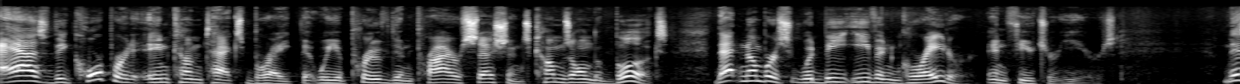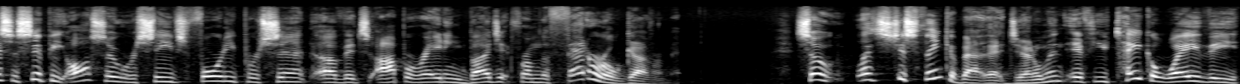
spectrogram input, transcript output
as the corporate income tax break that we approved in prior sessions comes on the books, that numbers would be even greater in future years. Mississippi also receives 40% of its operating budget from the federal government. So let's just think about that, gentlemen. If you take away the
